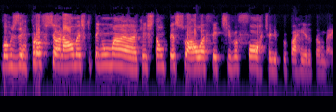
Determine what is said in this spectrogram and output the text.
vamos dizer profissional, mas que tem uma questão pessoal, afetiva forte ali para o Parreira também.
